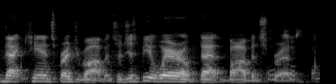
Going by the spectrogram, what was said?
that can spread your bobbin. So just be aware of that bobbin spread. Interesting.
